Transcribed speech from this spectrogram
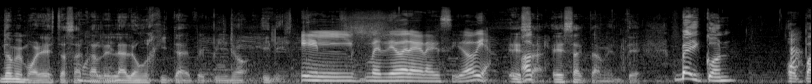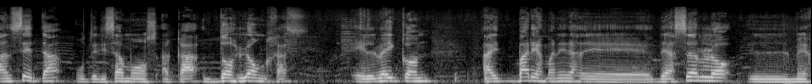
no me molesta sacarle la lonjita de pepino y listo. El vendedor agradecido, bien. Esa-. Exactamente. Bacon o panceta, utilizamos acá dos lonjas. El bacon, hay varias maneras de, de hacerlo. El, mej-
